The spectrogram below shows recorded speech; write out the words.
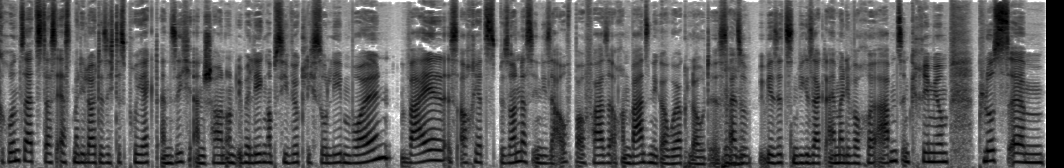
Grundsatz, dass erstmal die Leute sich das Projekt an sich anschauen und überlegen, ob sie wirklich so leben wollen, weil es auch jetzt besonders in dieser Aufbauphase auch ein wahnsinniger Workload ist. Mhm. Also wir sitzen, wie gesagt, einmal die Woche abends im Gremium plus ähm,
